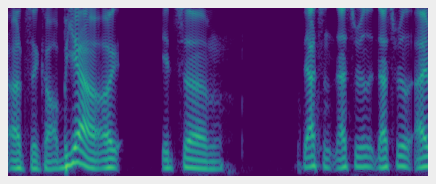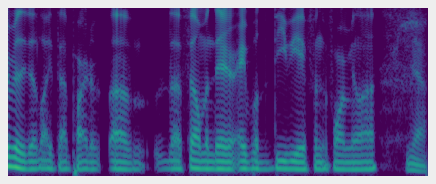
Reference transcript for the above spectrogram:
what's it called? But yeah, uh, it's um, that's that's really that's really I really did like that part of um the film, and they're able to deviate from the formula. yeah.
